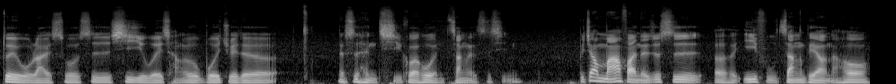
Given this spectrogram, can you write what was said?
对我来说是习以为常，而我不会觉得那是很奇怪或很脏的事情。比较麻烦的就是，呃，衣服脏掉，然后，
